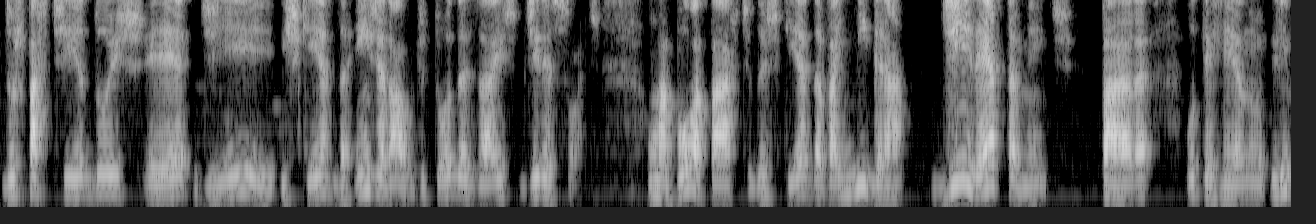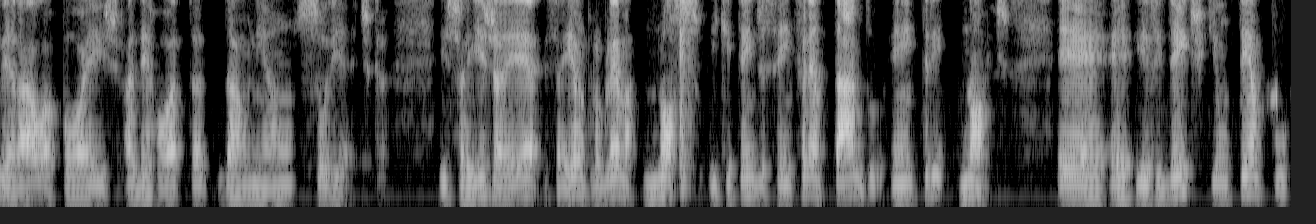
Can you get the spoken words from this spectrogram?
dos partidos é, de esquerda em geral, de todas as direções. Uma boa parte da esquerda vai migrar diretamente para o terreno liberal após a derrota da União Soviética. Isso aí já é, isso aí é um problema nosso e que tem de ser enfrentado entre nós. É, é evidente que um tempo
